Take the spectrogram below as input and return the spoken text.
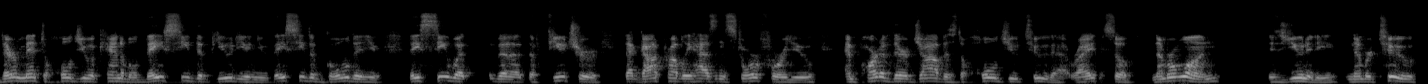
They're meant to hold you accountable. They see the beauty in you. They see the gold in you. They see what the the future that God probably has in store for you and part of their job is to hold you to that, right? So number 1 is unity. Number 2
